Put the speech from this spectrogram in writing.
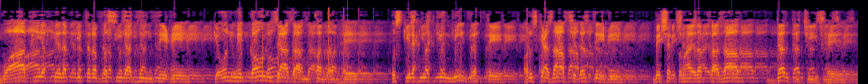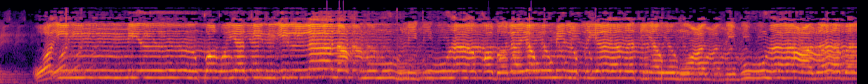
وہ آپ ہی اپنے رب کی طرف وسیلہ ڈھونڈتے ہیں کہ ان میں کون زیادہ مقرب ہے۔ اس کی رحمت کی امید رکھتے اور اس کے عذاب سے ڈرتے ہیں۔ بے شک تمہارے رب کا عذاب ڈر کی چیز ہے۔ وَإِن مِّن قَرْيَةٍ إِلَّا نَحْنُ مُهْلِكُوهَا قَبْلَ يَوْمِ الْقِيَامَةِ أَوْ مُعَذِّبُوهَا عَذَابًا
